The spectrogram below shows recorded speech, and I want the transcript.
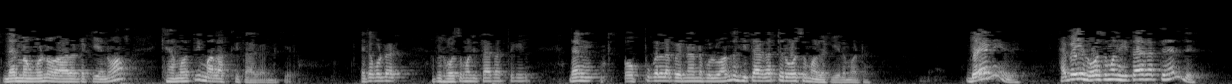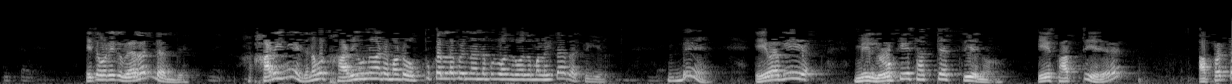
දැන් මම ඔන්න ඔයාලට කියනවා කැමති මලක් හිතා ගන්න කියලා. එතකොට අපි රෝස මල හිතාගත්ත කියලා. දැන් ඔප්පු කරලා පෙන්නන්න පුළුවන්ද හිතාගත්තේ රෝස මල කියලා මට? බෑ නේද? හැබැයි රෝස මල හිතාගත්තේ නැද්ද? එතකොට ඒක වැරද්දක්ද? හරි නේද? නමුත් හරි වුණාට මට ඔප්පු කරලා පෙන්නන්න පුළුවන් රෝස මල හිතාගත්තේ කියලා. බෑ. ඒ වගේ මේ ලෝකයේ සත්‍යයක් තියෙනවා. ඒ සත්‍යය අපට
